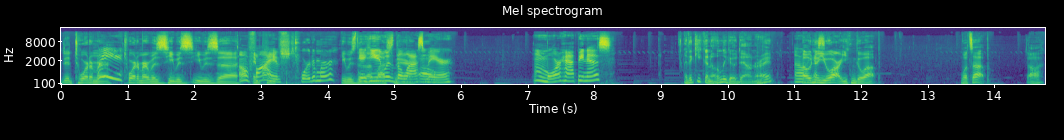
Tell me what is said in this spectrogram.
that Tortimer. Whee! Tortimer was he was he was uh Oh, five. impeached. Tortimer. He was the Yeah, he last was the mayor. last Oh. mayor. Mm, More happiness. I think he can only go down, right? Oh, Oh, no, you are. You can go up. What's up, Doc?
